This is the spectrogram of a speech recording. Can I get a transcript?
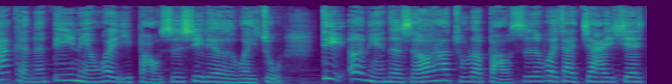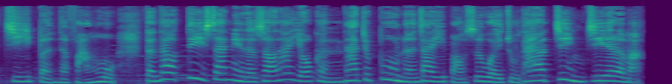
它可能第一年会以保湿系列的为主，第二年的时候，它除了保湿，会再加一些基本的防护。等到第三年的时候，它有可能它就不能再以保湿为主，它要进阶了嘛？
